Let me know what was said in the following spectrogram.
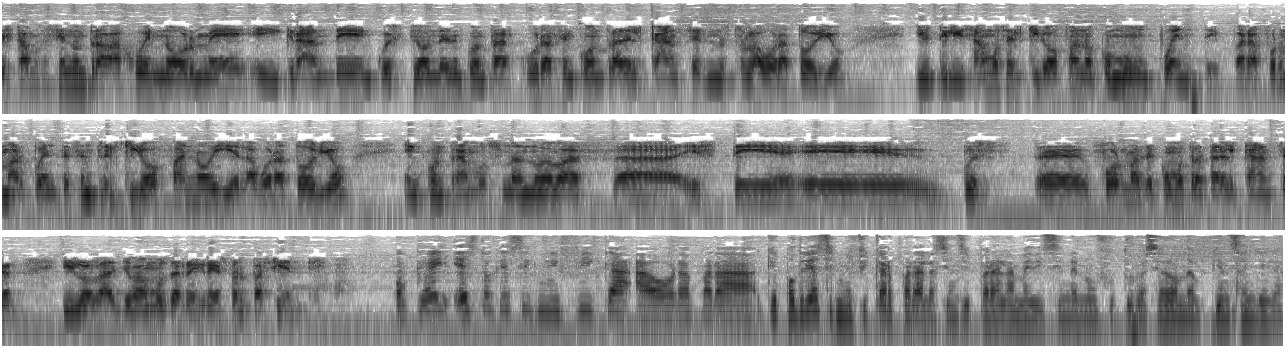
estamos haciendo un trabajo enorme y grande en cuestión de encontrar curas en contra del cáncer en nuestro laboratorio y utilizamos el quirófano como un puente para formar puentes entre el quirófano y el laboratorio. Encontramos unas nuevas, ah, este, eh, pues eh, formas de cómo tratar el cáncer y luego las llevamos de regreso al paciente. Ok, ¿esto qué significa ahora para, qué podría significar para la ciencia y para la medicina en un futuro? ¿Hacia dónde piensan llegar?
